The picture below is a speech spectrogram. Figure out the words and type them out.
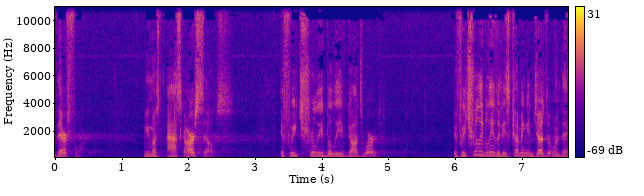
Therefore, we must ask ourselves if we truly believe God's word. If we truly believe that he's coming in judgment one day.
